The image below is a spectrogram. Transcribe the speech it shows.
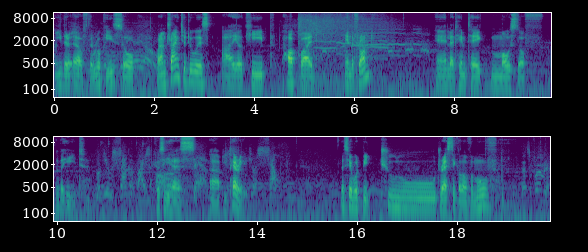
either of the rookies. So what I'm trying to do is I'll keep Hawkbite in the front and let him take most of the heat because he has uh, parry. This here would be too drastic of a move. That's affirmative.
